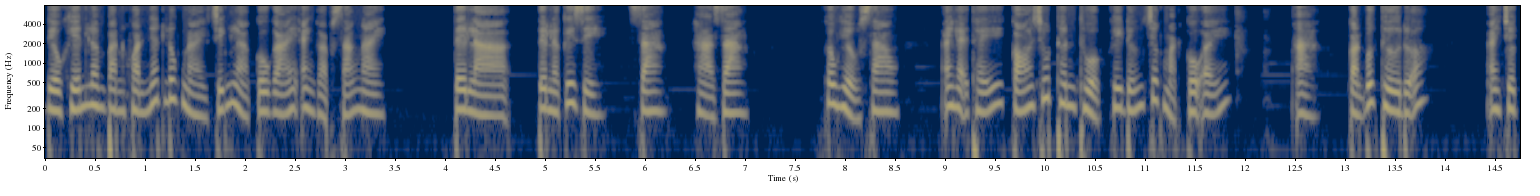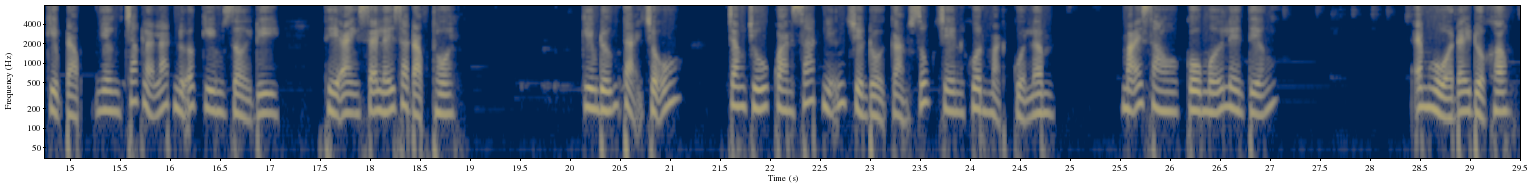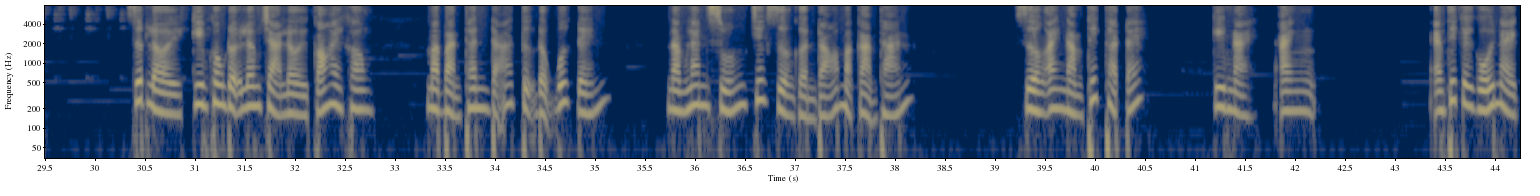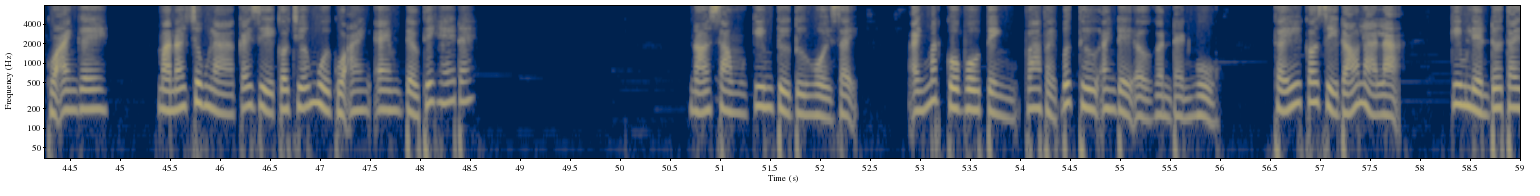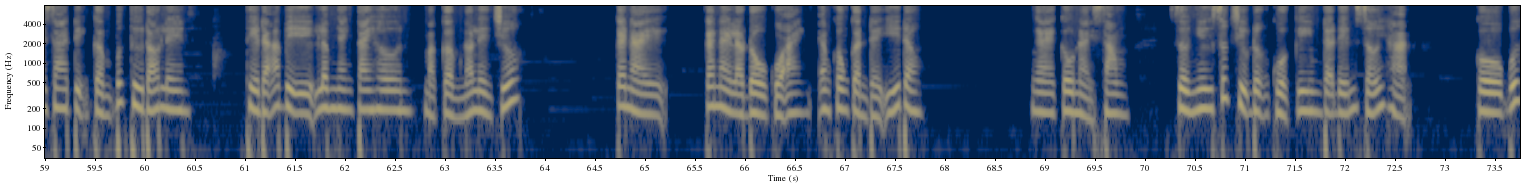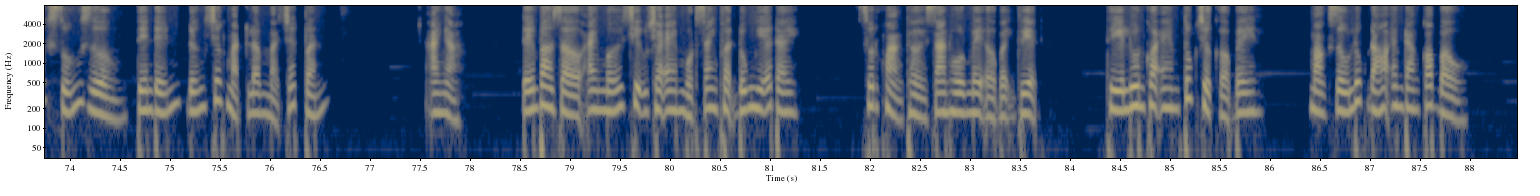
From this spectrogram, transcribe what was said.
Điều khiến Lâm băn khoăn nhất lúc này chính là cô gái anh gặp sáng nay. Tên là... tên là cái gì? Giang, Hà Giang. Không hiểu sao, anh lại thấy có chút thân thuộc khi đứng trước mặt cô ấy. À, còn bức thư nữa. Anh chưa kịp đọc nhưng chắc là lát nữa Kim rời đi thì anh sẽ lấy ra đọc thôi. Kim đứng tại chỗ, chăm chú quan sát những chuyển đổi cảm xúc trên khuôn mặt của Lâm. Mãi sau cô mới lên tiếng. Em ngủ ở đây được không? Dứt lời Kim không đợi Lâm trả lời có hay không mà bản thân đã tự động bước đến nằm lăn xuống chiếc giường gần đó mà cảm thán. Giường anh nằm thích thật đấy. Kim này, anh... Em thích cái gối này của anh ghê. Mà nói chung là cái gì có chứa mùi của anh em đều thích hết đấy. Nói xong Kim từ từ ngồi dậy. Ánh mắt cô vô tình va phải bức thư anh để ở gần đèn ngủ. Thấy có gì đó lạ lạ. Kim liền đưa tay ra định cầm bức thư đó lên. Thì đã bị Lâm nhanh tay hơn mà cầm nó lên trước. Cái này, cái này là đồ của anh, em không cần để ý đâu. Nghe câu này xong, dường như sức chịu đựng của Kim đã đến giới hạn. Cô bước xuống giường, tiến đến đứng trước mặt Lâm mà chất vấn. Anh à, đến bao giờ anh mới chịu cho em một danh phận đúng nghĩa đây? Suốt khoảng thời gian hôn mê ở bệnh viện, thì luôn có em túc trực ở bên. Mặc dù lúc đó em đang có bầu,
